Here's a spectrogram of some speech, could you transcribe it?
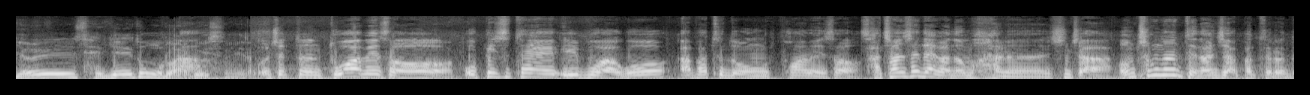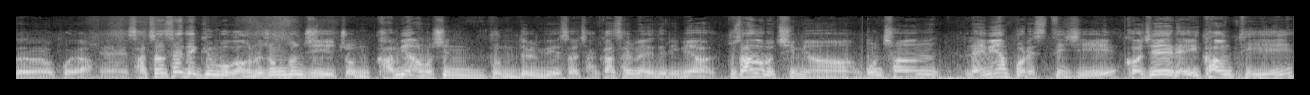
13개 동으로 알고 아, 있습니다. 어쨌든 도합에서 오피스텔 일부하고 아파트 동 포함해서 4,000세대가 넘어가는 진짜 엄청난 대단지 아파트라더라고요. 예, 4,000세대 규모가 어느 정도인지 좀 감이 안 오신 분들 위해서 잠깐 설명해 드리면 부산으로 치면 온천 레미안 포레스티지, 거제 레이 카운티,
